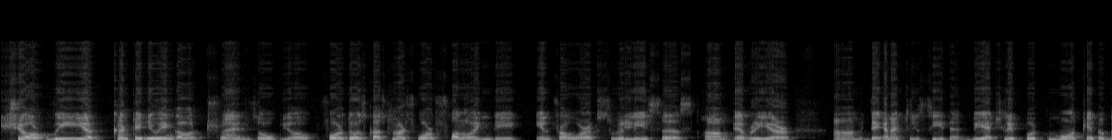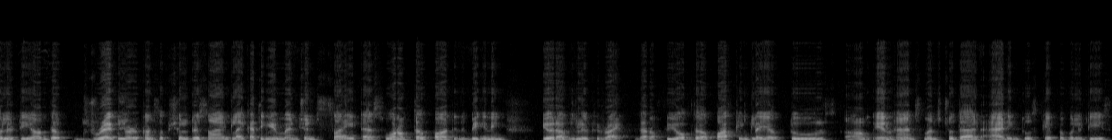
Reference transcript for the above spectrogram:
Sure. We are continuing our trend. So you know, for those customers who are following the InfraWorks releases um, every year, um, they can actually see that we actually put more capability on the regular conceptual design. Like I think you mentioned site as one of the part in the beginning. You're absolutely right. There are a few of the parking layout tools, um, enhancements to that, adding those capabilities.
